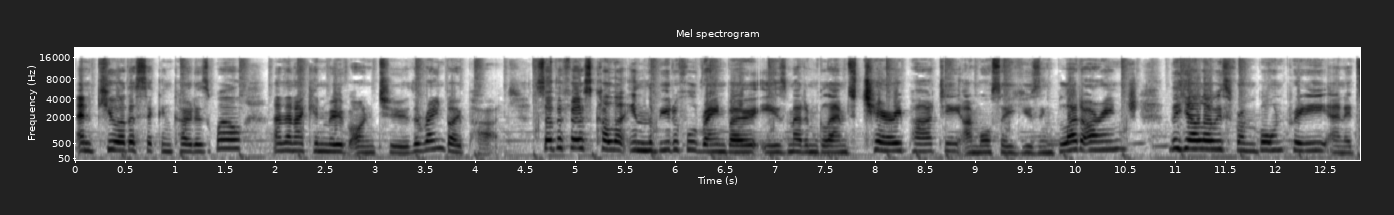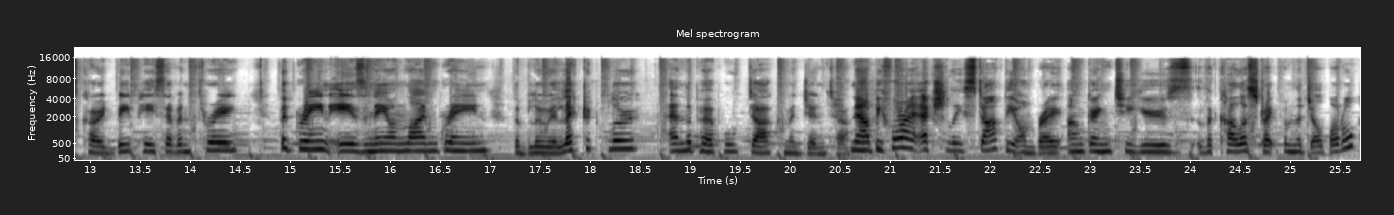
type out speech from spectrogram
and cure the second coat as well and then I can move on to the rainbow part. So the first colour in the beautiful rainbow is Madam Glam's Cherry Party. I'm also using Blood Orange. The yellow is from Born Pretty and it's code BP73. The green is Neon Lime Green, the blue Electric Blue, and the purple dark magenta. Now before I actually start the ombre I'm going to use the color straight from the gel bottle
